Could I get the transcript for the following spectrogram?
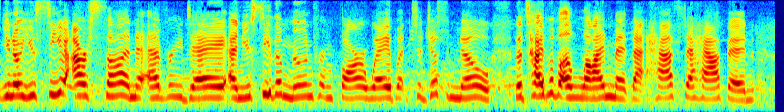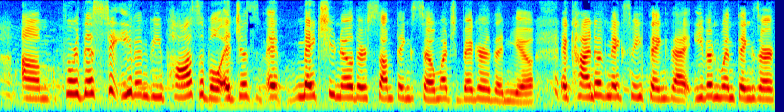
you know you see our sun every day and you see the moon from far away but to just know the type of alignment that has to happen um, for this to even be possible it just it makes you know there's something so much bigger than you. It kind of makes me think that even when things are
